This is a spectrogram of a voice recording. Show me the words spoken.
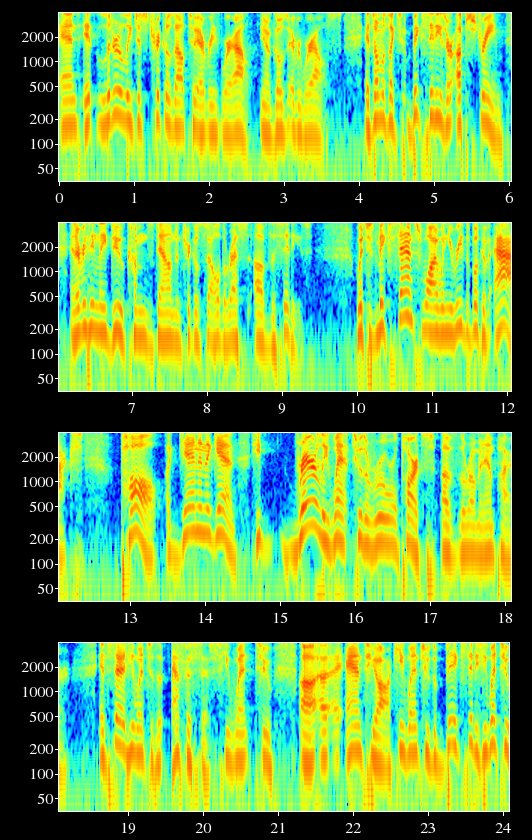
and it literally just trickles out to everywhere else, You know, goes everywhere else. It's almost like big cities are upstream, and everything they do comes down and trickles to all the rest of the cities. Which is, makes sense why when you read the book of Acts, Paul, again and again, he rarely went to the rural parts of the Roman Empire. Instead, he went to the Ephesus. He went to uh, uh Antioch. He went to the big cities. He went to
